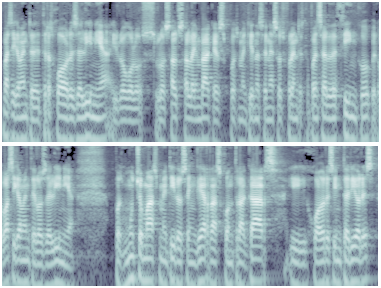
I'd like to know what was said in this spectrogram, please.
básicamente de tres jugadores de línea, y luego los, los outside linebackers, pues metiéndose en esos frentes que pueden ser de cinco, pero básicamente los de línea, pues mucho más metidos en guerras contra guards y jugadores interiores,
